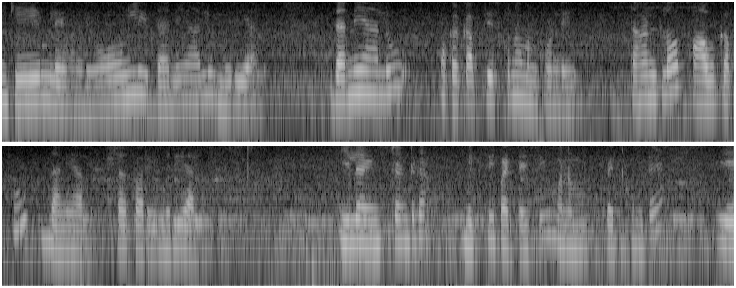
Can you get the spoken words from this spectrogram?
ఇంకేం లేవండి ఓన్లీ ధనియాలు మిరియాలు. ధనియాలు ఒక కప్ తీసుకున్నాం అనుకోండి దాంట్లో పావు కప్పు ధనియాలు సారీ మిరియాలు. ఇలా ఇన్స్టెంట్గా మిక్సీ పట్టేసి మనం పెట్టుకుంటే ఏ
